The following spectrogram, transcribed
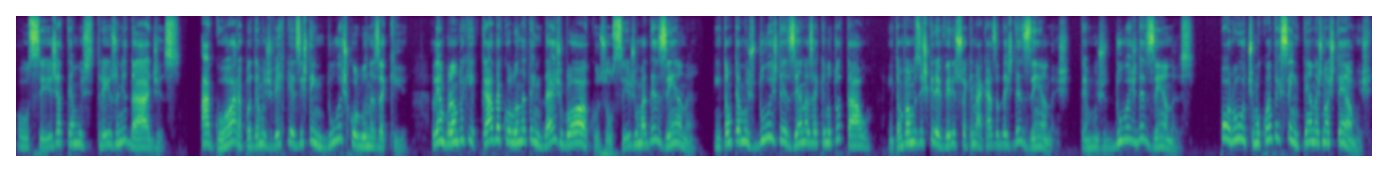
ou seja, temos três unidades. Agora, podemos ver que existem duas colunas aqui. Lembrando que cada coluna tem 10 blocos, ou seja, uma dezena. Então, temos duas dezenas aqui no total. Então, vamos escrever isso aqui na casa das dezenas. Temos duas dezenas. Por último, quantas centenas nós temos?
